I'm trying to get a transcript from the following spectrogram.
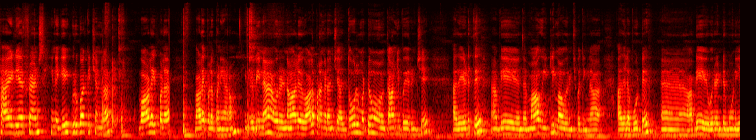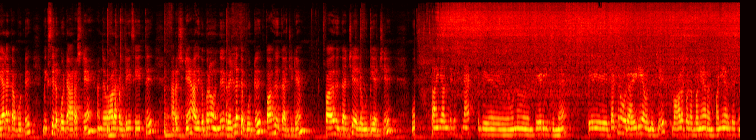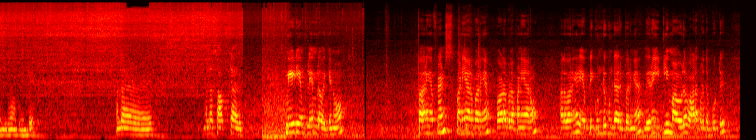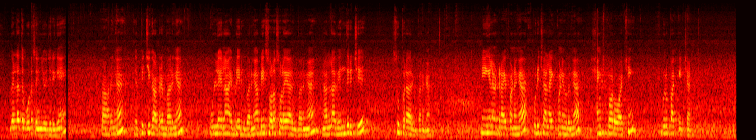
Hi dear friends இன்றைக்கி குருபா கிச்சனில் வாழைப்பழ வாழைப்பழ பணியாரம். இது எப்படின்னா ஒரு நாலு வாழைப்பழம் கிடந்துச்சு அது தோல் மட்டும் காஞ்சி போயிருந்துச்சு. அதை எடுத்து அப்படியே அந்த மாவு இட்லி மாவு இருந்துச்சு பார்த்தீங்களா அதில் போட்டு அப்படியே ஒரு ரெண்டு மூணு ஏலக்காய் போட்டு மிக்சியில் போட்டு அரைச்சிட்டேன். அந்த வாழைப்பழத்தையும் சேர்த்து அரைச்சிட்டேன். அதுக்கப்புறம் வந்து வெள்ளத்தை போட்டு பாகு காய்ச்சிட்டேன். பாகு காய்ச்சி அதில் ஊற்றியாச்சு சாயங்காலத்துக்கு ஸ்நாக்ஸுக்கு ஒன்று தேடிட்டு இருந்தேன். சரி டக்குன்னு ஒரு ஐடியா வந்துச்சு. வாழைப்பழ பணியாரம் பணியாரத்தை செஞ்சுருவோம் அப்படின்ட்டு. நல்லா நல்லா சாஃப்டாக இருக்கும் மீடியம் ஃப்ளேமில் வைக்கணும். பாருங்கள் ஃப்ரெண்ட்ஸ் பணியாரம் பாருங்கள் வாழைப்பழ பணியாரம். அதில் பாருங்கள் எப்படி குண்டு குண்டாக இருக்கு பாருங்கள் வெறும் இட்லி மாவில் வாழைப்பழத்தை போட்டு வெள்ளத்தை போட்டு செஞ்சு வச்சுருக்கேன். பாருங்கள் இந்த பிச்சு காட்டுறேன் பாருங்கள் உள்ளேலாம் எப்படி இருக்குது பாருங்கள் அப்படியே சொல சொலையாக இருக்குது பாருங்கள் நல்லா வெந்துருச்சு. சூப்பராக இருக்குது பாருங்கள் நீங்களும் ட்ரை பண்ணுங்கள் பிடிச்சா லைக் பண்ணி விடுங்க தேங்க்ஸ் ஃபார் வாட்சிங் குருபா கிச்சன்.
